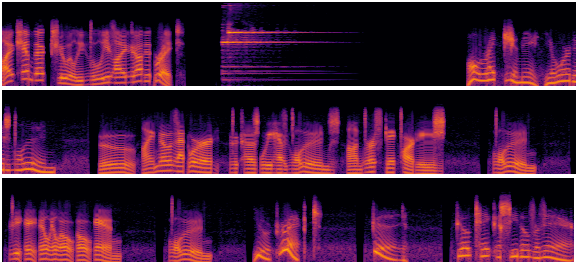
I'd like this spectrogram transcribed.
I can actually believe I got it right. All right, Jimmy, your word is balloon. Ooh, I know that word because we have balloons on birthday parties. Balloon. B-A-L-L-O-O-N. Balloon. You're correct. Good. Go take a seat over there.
